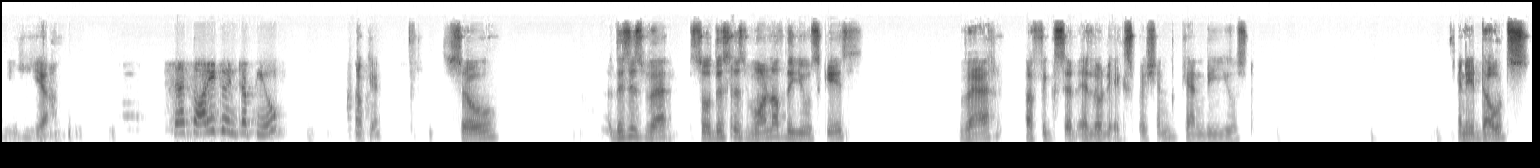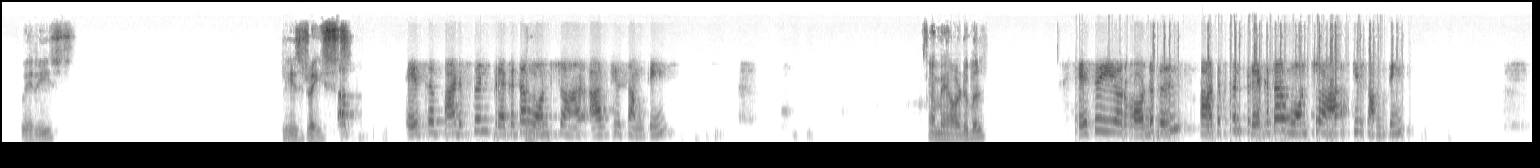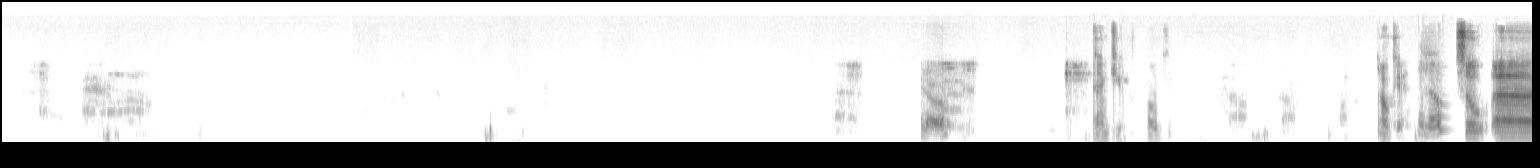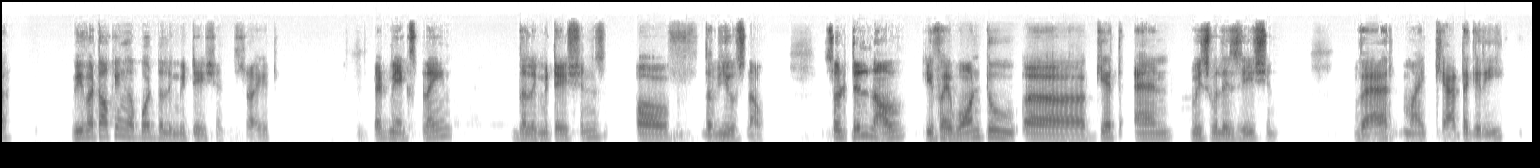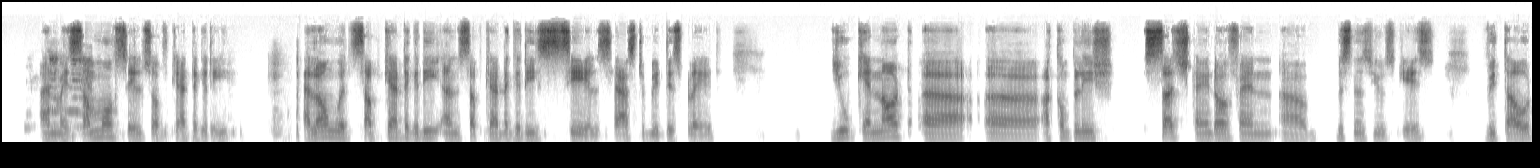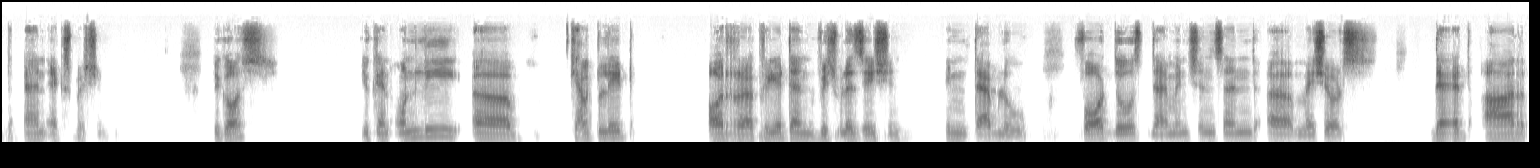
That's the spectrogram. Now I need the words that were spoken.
Yeah. Sir, sorry to interrupt you. Okay. So this is where, so this is one of the use case where a fixed LOD expression can be used. Any doubts, queries? Please raise. Uh, Yes, sir, participant Prakata Hello. wants to ask you something. Am I audible? Yes, sir, you're audible. Participant Prakata wants to ask you something. Hello? Thank you. Okay. Okay. Hello? So uh, we were talking about the limitations, right? Let me explain the limitations of the views now. So till now, if I want to uh, get an visualization where my category and my sum of sales of category along with subcategory and subcategory sales has to be displayed, you cannot uh, uh, accomplish such kind of an uh, business use case without an expression. Because you can only uh, calculate or uh, create an visualization in tableau for those dimensions and uh, measures that are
